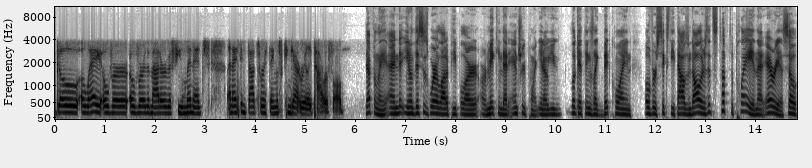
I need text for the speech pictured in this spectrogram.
go away over over the matter of a few minutes and i think that's where things can get really powerful definitely and you know this is where a lot of people are are making that entry point you know you look at things like bitcoin over $60,000, it's tough to play in that area. So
